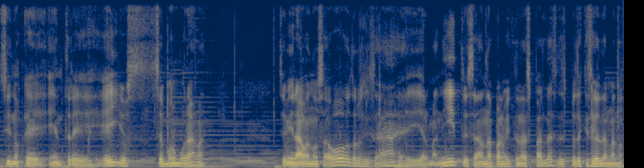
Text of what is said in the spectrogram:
sino que entre ellos se murmuraban. Se miraban unos a otros y dice, ay, hermanito, y se dan una palmita en la espalda. Después de que se iba el hermano,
